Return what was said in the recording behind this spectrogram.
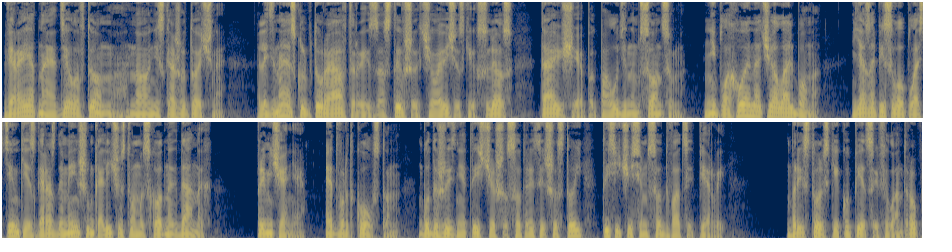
Вероятно, дело в том, но не скажу точно. Ледяная скульптура автора из застывших человеческих слез, тающая под полуденным солнцем. Неплохое начало альбома. Я записывал пластинки с гораздо меньшим количеством исходных данных. Примечание. Эдвард Колстон. Годы жизни 1636-1721. Бристольский купец и филантроп,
